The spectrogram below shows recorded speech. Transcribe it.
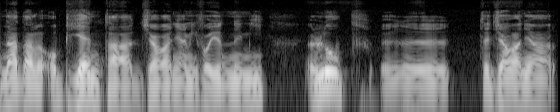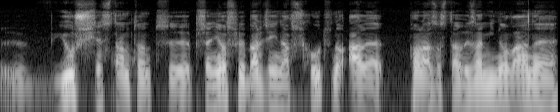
nadal objęta działaniami wojennymi lub te działania już się stamtąd przeniosły bardziej na wschód, no ale pola zostały zaminowane,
